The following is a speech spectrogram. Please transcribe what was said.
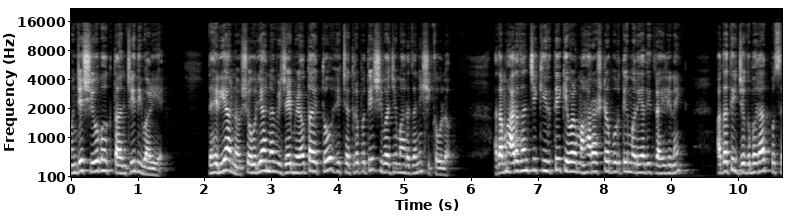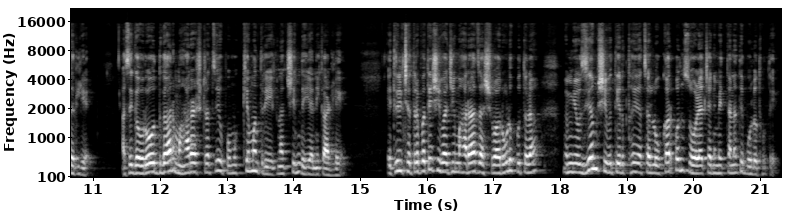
म्हणजे शिवभक्तांची दिवाळी आहे. धैर्यानं शौर्यानं विजय मिळवता येतो हे छत्रपती शिवाजी महाराजांनी शिकवलं. आता महाराजांची कीर्ती केवळ महाराष्ट्रापुरती मर्यादित राहिली नाही आता ती जगभरात पसरली आहे असे गौरवोद्गार महाराष्ट्राचे उपमुख्यमंत्री एकनाथ शिंदे यांनी काढले. येथील छत्रपती शिवाजी महाराज अश्वारूढ पुतळा व म्युझियम शिवतीर्थ याचा लोकार्पण सोहळ्याच्या निमित्तानं ते बोलत होते.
